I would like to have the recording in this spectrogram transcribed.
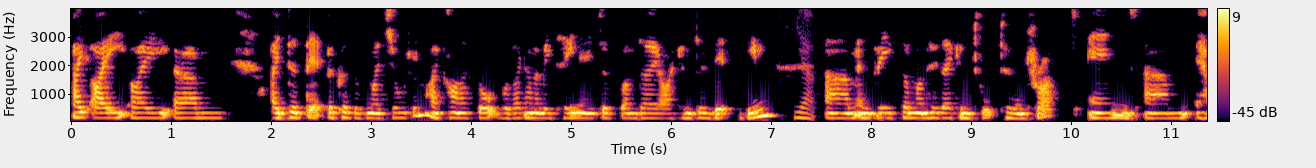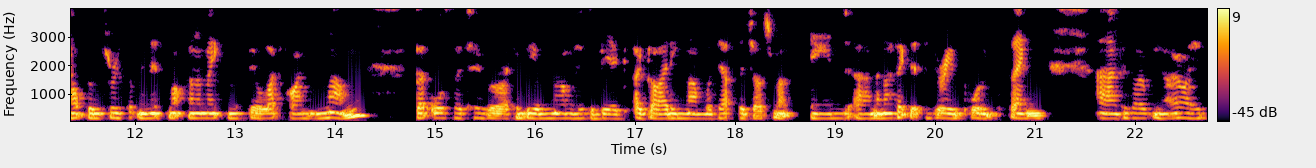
I, I, I, um, I did that because of my children. I kind of thought, was I going to be teenagers one day? I can do that for them, yeah, um, and be someone who they can talk to and trust, and um, help them through something that's not going to make them feel like I'm a mum, but also too where I can be a mum who can be a, a guiding mum without the judgment, and um, and I think that's a very important thing because uh, I, you know, I had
